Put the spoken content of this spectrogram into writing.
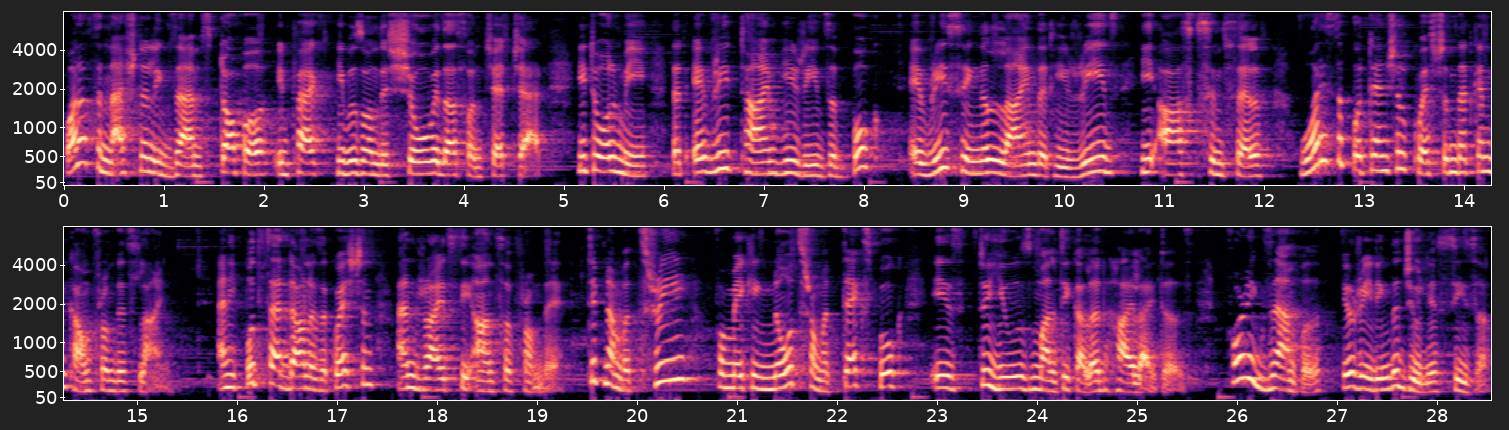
One of the national exams topper, in fact, he was on this show with us on Chet Chat. He told me that every time he reads a book, every single line that he reads, he asks himself, what is the potential question that can come from this line? And he puts that down as a question and writes the answer from there. Tip number three for making notes from a textbook is to use multicolored highlighters. For example, you're reading the Julius Caesar.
